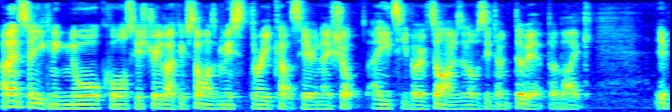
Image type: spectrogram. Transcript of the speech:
I don't say you can ignore course history. Like if someone's missed three cuts here and they shot 80 both times, and obviously don't do it. But like, if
